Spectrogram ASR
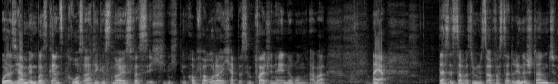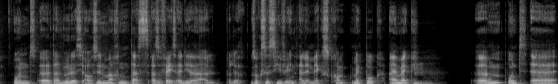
oder sie haben irgendwas ganz Großartiges Neues, was ich nicht im Kopf habe, oder ich habe das im falsch in Erinnerung. Aber naja, das ist aber zumindest auch, was da drin stand. Und äh, dann würde es ja auch Sinn machen, dass also Face ID dann sukzessive in alle Macs kommt. MacBook, iMac, mhm. Ähm, und äh,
